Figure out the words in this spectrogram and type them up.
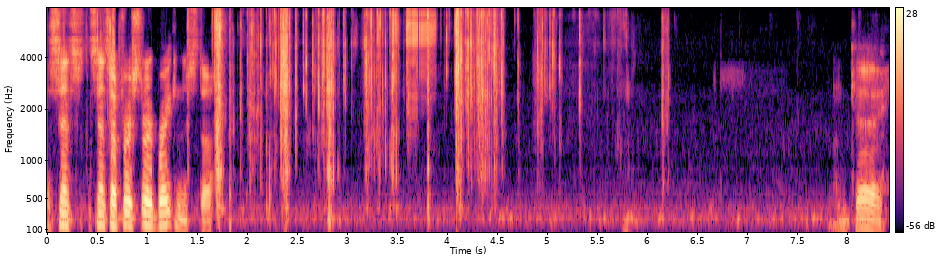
since since I first started breaking this stuff. Okay.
